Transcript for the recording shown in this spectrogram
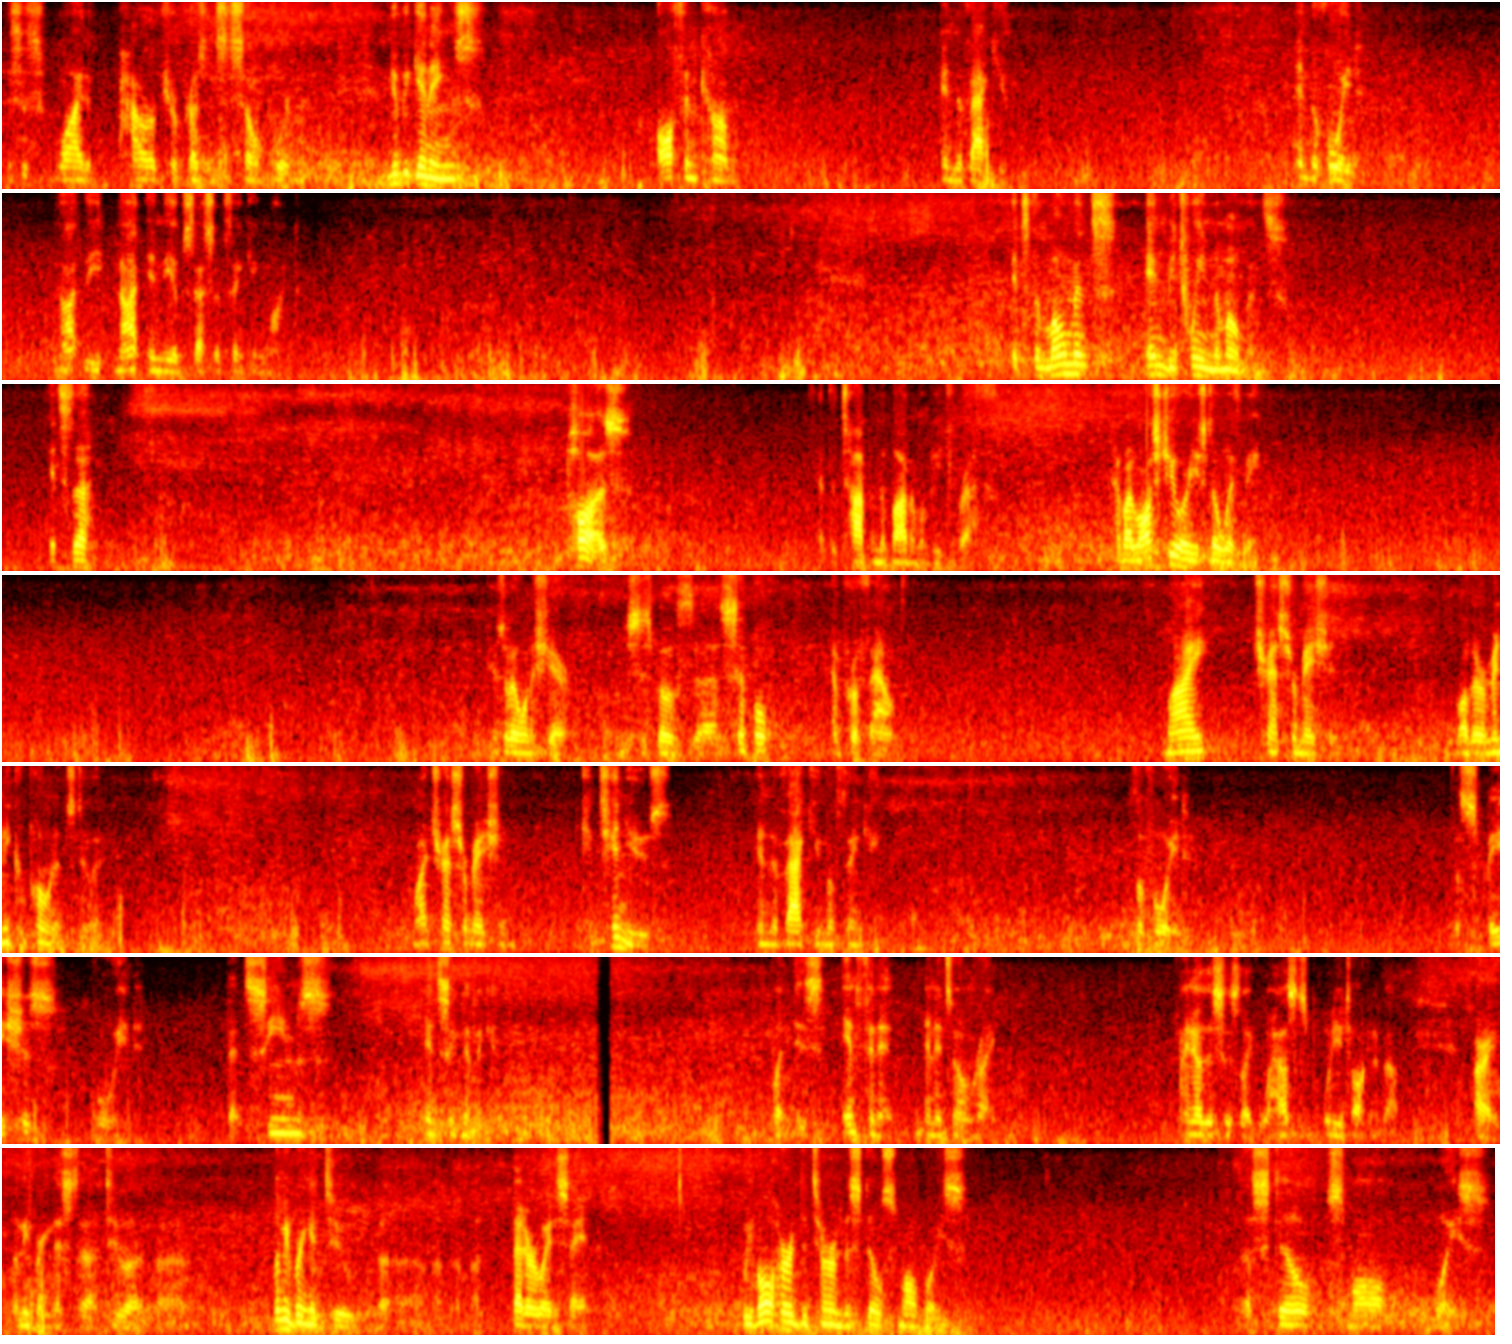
This is why the power of pure presence is so important. New beginnings often come in the vacuum in the void, not the not in the obsessive thinking mind. It's the moments in between the moments. It's the pause top and the bottom of each breath. Have I lost you or are you still with me? here's what I want to share. This is both uh, simple and profound. My transformation, while there are many components to it, my transformation continues in the vacuum of thinking, the void, the spacious void that seems insignificant, but is infinite in its own right. I know this is like, well, how's this? What are you talking about? All right, let me bring this to, to a, uh, let me bring it to a, a better way to say it. We've all heard the term the still small voice. A still small voice.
